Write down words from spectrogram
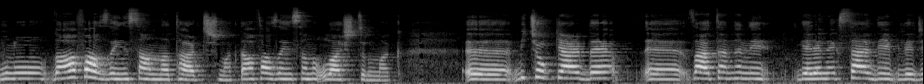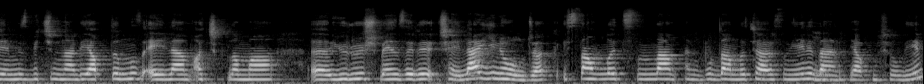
bunu daha fazla insanla tartışmak, daha fazla insana ulaştırmak. Ee, birçok yerde e, zaten hani geleneksel diyebileceğimiz biçimlerde yaptığımız eylem, açıklama, e, yürüyüş benzeri şeyler yine olacak. İstanbul açısından hani buradan da çağrısını yeniden yapmış olayım.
